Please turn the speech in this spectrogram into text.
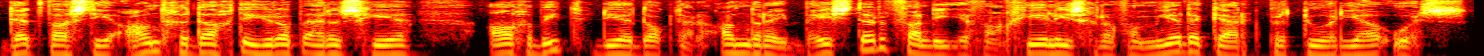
Dit was die aandgedagte hier op RSG, aangebied deur Dr. Andrei Bester van die Evangelies Gereformeerde Kerk Pretoria Oos.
